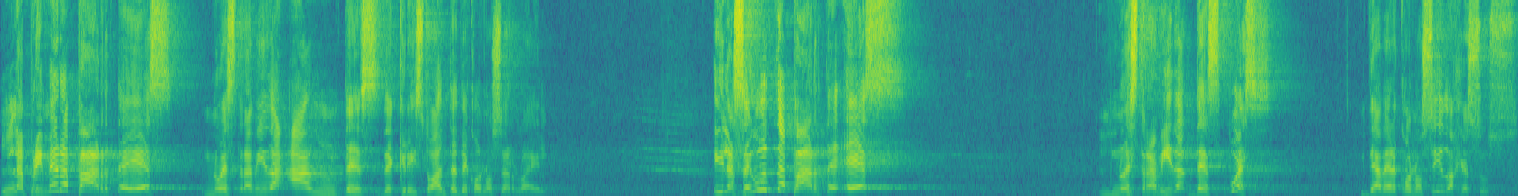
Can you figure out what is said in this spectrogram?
La primera parte es nuestra vida antes de Cristo, antes de conocerlo a Él. Y la segunda parte es nuestra vida después de haber conocido a Jesús.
